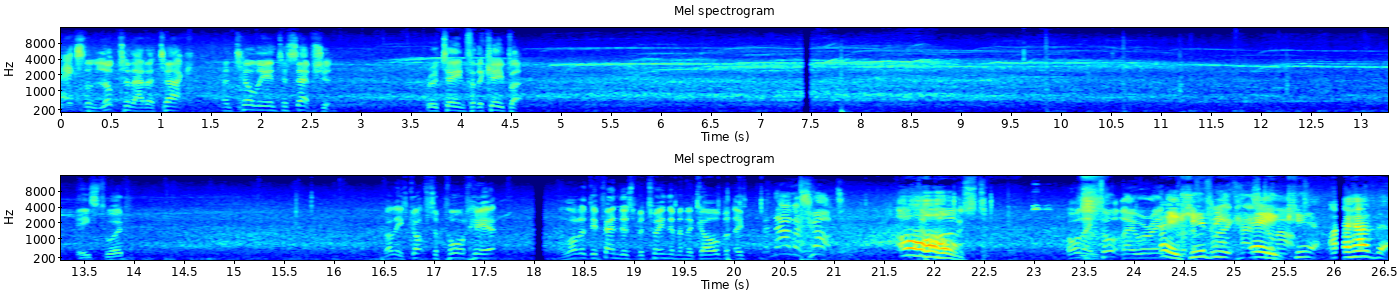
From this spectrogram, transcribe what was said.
Excellent look to that attack until the interception. Routine for the keeper. Eastwood. Well, he's got support here. A lot of defenders between them and the goal, but they... And now the shot! Oh! Post! Oh, they thought they were in, Hey, can't be. Hey, can't. I had. the-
